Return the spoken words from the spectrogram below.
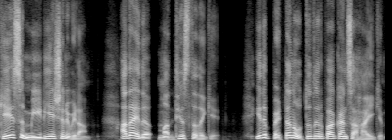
കേസ് മീഡിയേഷന് വിടാം. അതായത് മധ്യസ്ഥതയ്ക്ക്. ഇത് പെട്ടെന്ന് ഒത്തുതീർപ്പാക്കാൻ സഹായിക്കും.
